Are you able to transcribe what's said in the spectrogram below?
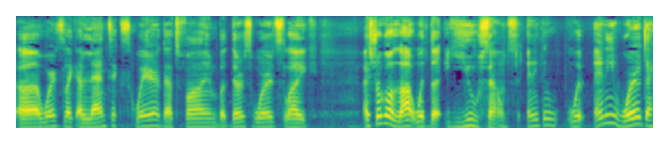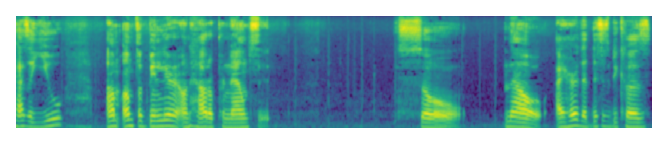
Uh, words like Atlantic Square, that's fine, but there's words like I struggle a lot with the U sounds. Anything with any word that has a U, I'm unfamiliar on how to pronounce it. So now I heard that this is because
